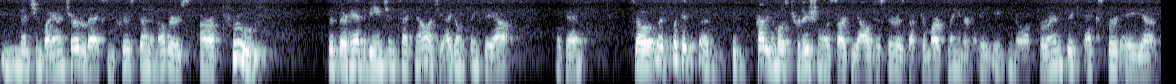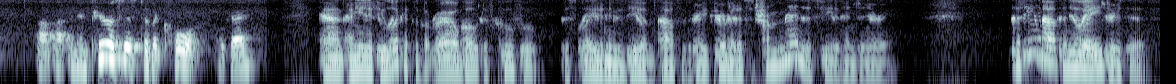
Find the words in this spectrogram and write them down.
mentioned by Uncharted X and Chris Dunn and others are a proof that there had to be ancient technology. I don't think they are. Okay, so let's look at uh, the, probably the most traditionalist archaeologist there is Dr. Mark Lehner, a, a you know a forensic expert, a uh, uh, an empiricist to the core. Okay. And I mean, if you look at the royal boat of Khufu displayed in a museum south of the Great Pyramid, it's a tremendous feat of engineering. The thing about the New Agers is,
